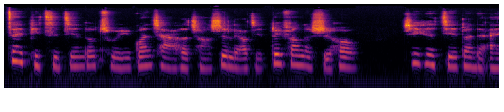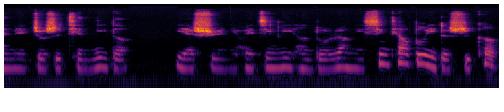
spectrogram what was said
在彼此间都处于观察和尝试了解对方的时候，这个阶段的暧昧就是甜蜜的。也许你会经历很多让你心跳不已的时刻，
